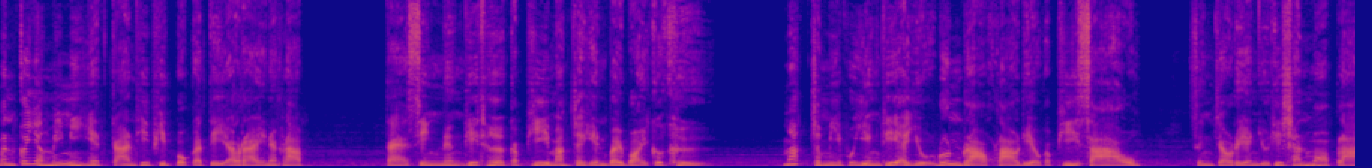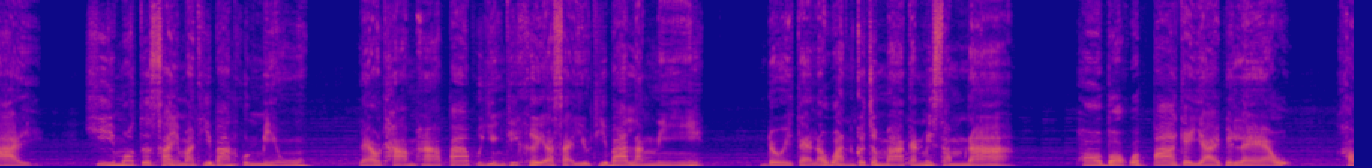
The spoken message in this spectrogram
มันก็ยังไม่มีเหตุการณ์ที่ผิดปกติอะไรนะครับ แต่สิ่งหนึ่งที่เธอกับพี่มักจะเห็นบ่อยๆก็คือ มักจะมีผู้หญิงที่อายุรุ่นราวคราวเดียวกับพี่สาว ซึ่งจะเรียนอยู่ที่ชั้นมปลายขี่มอเตอร์ไซค์มาที่บ้านคุณหมิว แล้วถามหาป้าผู้หญิงที่เคยอาศัยอยู่ที่บ้านหลังนี้ โดยแต่ละวันก็จะมากันไม่ซ้ำหน้า พอบอกว่าป้าแกย้ายไปแล้ว เขา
